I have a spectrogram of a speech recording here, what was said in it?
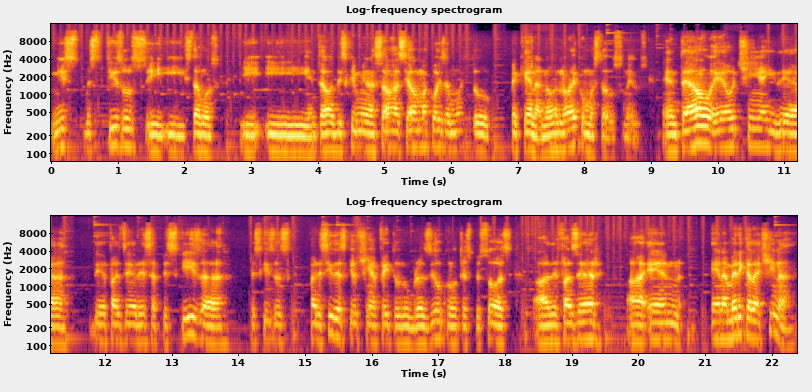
mestizos e, e estamos e, e, então a discriminação racial é uma coisa muito pequena, não, não é como os Estados Unidos. Então eu tinha a ideia de fazer essa pesquisa, pesquisas parecidas que eu tinha feito no Brasil com outras pessoas, uh, de fazer uh, em, em América Latina.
